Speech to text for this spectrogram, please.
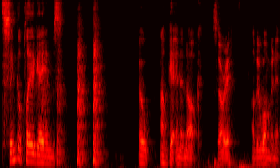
single player games. Oh, I'm getting a knock. Sorry, I'll be one minute.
